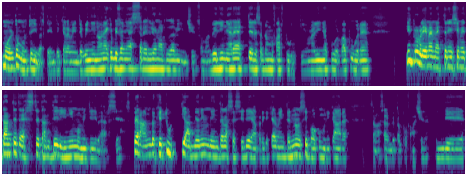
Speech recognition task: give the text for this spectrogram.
molto molto divertente chiaramente quindi non è che bisogna essere Leonardo da Vinci insomma due linee rette le sappiamo fare tutti una linea curva pure il problema è mettere insieme tante teste, tante linee in momenti diversi, sperando che tutti abbiano in mente la stessa idea, perché chiaramente non si può comunicare, se no sarebbe troppo facile. Quindi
